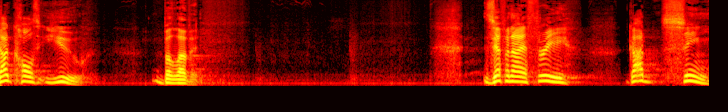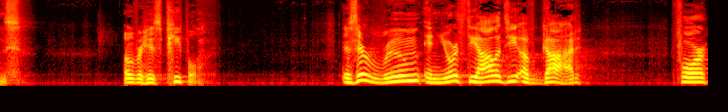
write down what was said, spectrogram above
God calls you beloved. Zephaniah 3, God sings over his people. Is there room in your theology of God for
